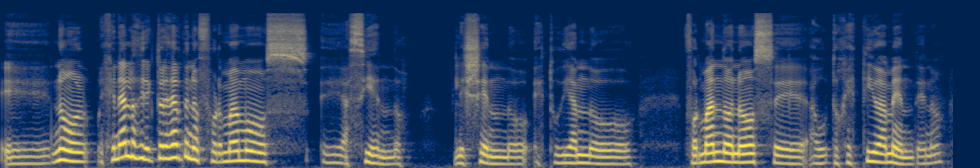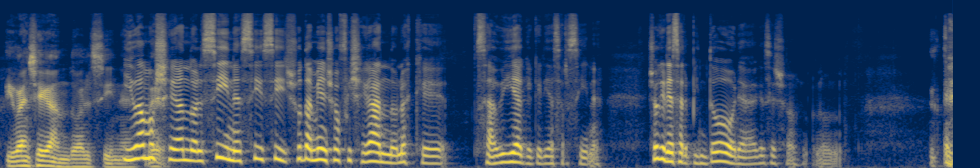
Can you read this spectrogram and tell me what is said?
Eh, no, en general los directores de arte nos formamos eh, haciendo, leyendo, estudiando, formándonos autogestivamente, ¿no? Y van llegando al cine. Y vamos llegando al cine, sí, sí, yo también, yo fui llegando, no es que sabía que quería hacer cine. Yo quería ser pintora, qué sé yo. Este,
